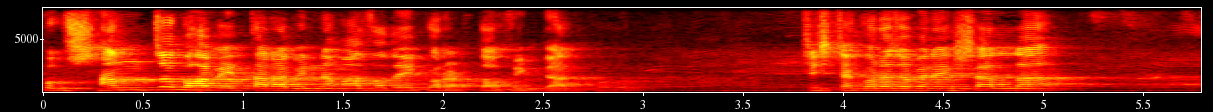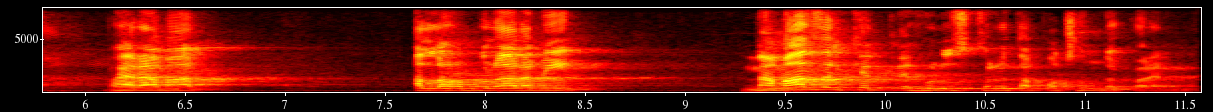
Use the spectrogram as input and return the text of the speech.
খুব শান্তভাবে তারাবির নামাজ আদায় করার তৌফিক দান করুন। চেষ্টা করা যাবে না ইনশাআল্লাহ। ভাইরা আমার, আল্লাহ রব্বুল আলমিন নামাজের ক্ষেত্রে হুলস্থলতা পছন্দ করেন না।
